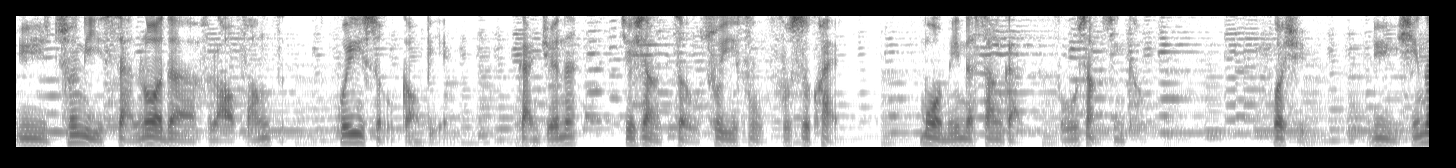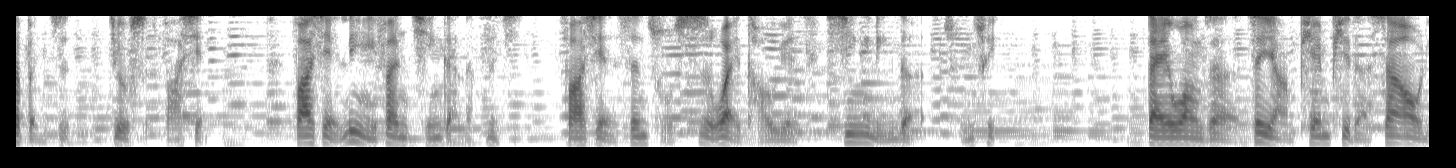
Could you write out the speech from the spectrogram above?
与村里散落的老房子挥手告别，感觉呢就像走出一副浮尸块，莫名的伤感浮上心头。或许，旅行的本质就是发现，发现另一番情感的自己。发现身处世外桃源，心灵的纯粹。呆望着这样偏僻的山坳里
